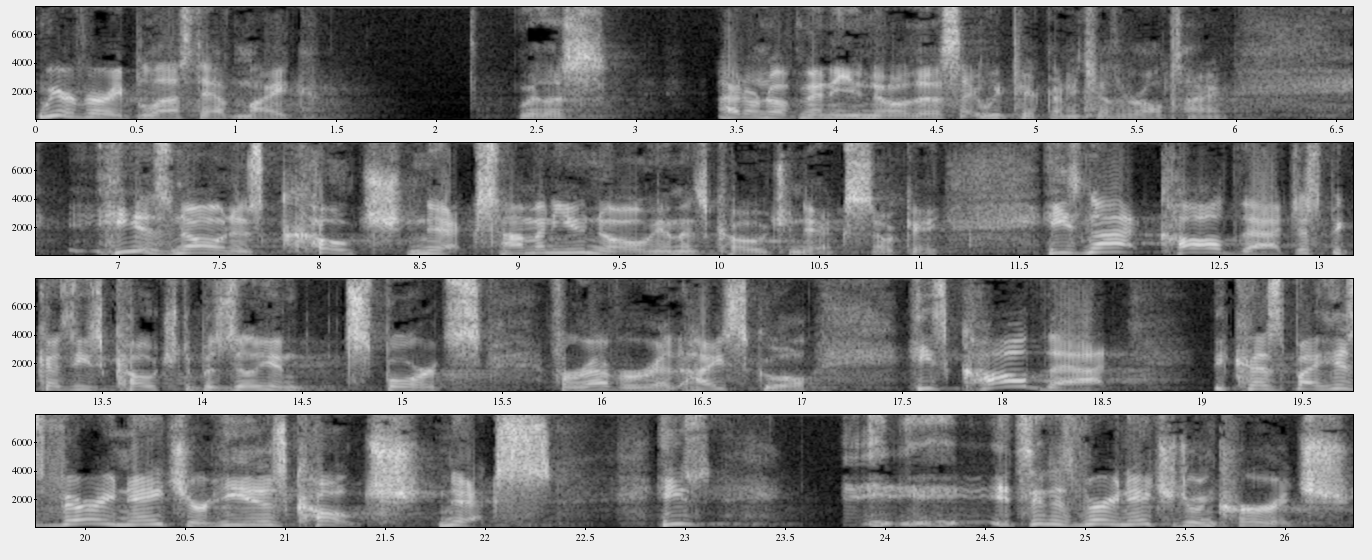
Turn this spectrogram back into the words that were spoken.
We are very blessed to have Mike with us. I don't know if many of you know this. We pick on each other all the time. He is known as Coach Nix. How many of you know him as Coach Nix? Okay. He's not called that just because he's coached a bazillion sports forever at high school. He's called that because by his very nature, he is coach, Nix. He's, it's in his very nature to encourage.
